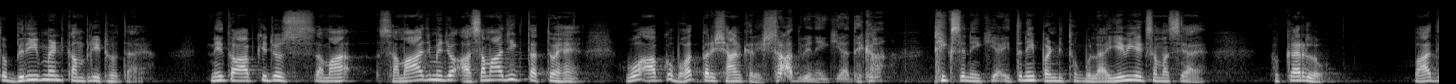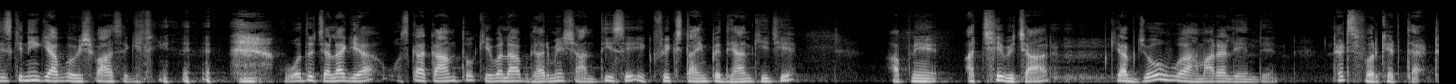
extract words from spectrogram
तो ब्रीवमेंट कंप्लीट होता है। नहीं तो आपके जो समा, समाज में जो असामाजिक तत्व हैं, वो आपको बहुत परेशान करे। श्राद्ध भी नहीं किया, देखा, ठीक से नहीं किया, इतने ही पंडितों को बुलाया, ये भी एक समस्या है। तो कर लो। बात इसकी नहीं कि आपको विश्वास है कि नहीं। वो तो चला गया। उसका काम तो केवल आप घर में शांति से एक फिक्स टाइम पे ध्यान कीजिए। अपने अच्छे विचार कि अब जो हुआ हमारा लेन देन let's forget that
